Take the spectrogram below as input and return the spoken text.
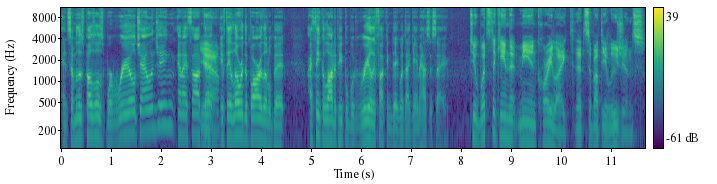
And some of those puzzles were real challenging. And I thought yeah. that if they lowered the bar a little bit, I think a lot of people would really fucking dig what that game has to say. Dude, what's the game that me and Corey liked that's about the illusions?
